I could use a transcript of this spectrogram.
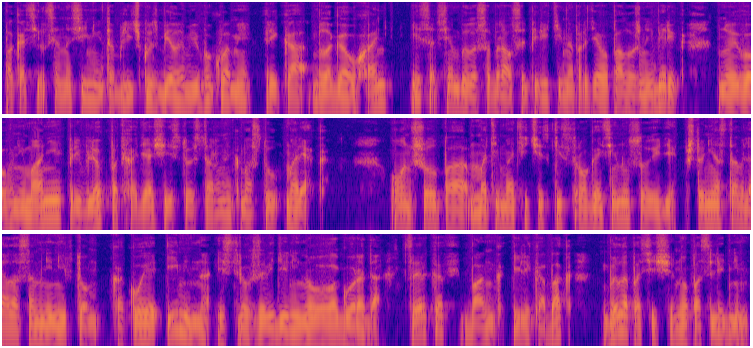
Покосился на синюю табличку с белыми буквами «Река Благоухань» и совсем было собрался перейти на противоположный берег, но его внимание привлек подходящий с той стороны к мосту моряк. Он шел по математически строгой синусоиде, что не оставляло сомнений в том, какое именно из трех заведений нового города – церковь, банк или кабак – было посещено последним.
